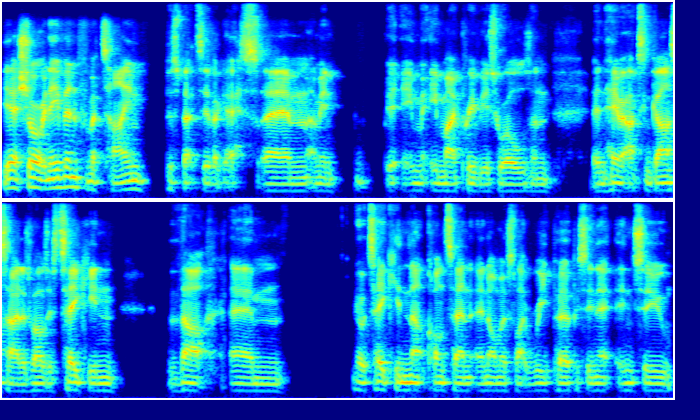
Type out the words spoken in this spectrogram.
yeah sure and even from a time perspective i guess um, i mean in, in my previous roles and and here at Axe and Garside as well just taking that um you know taking that content and almost like repurposing it into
